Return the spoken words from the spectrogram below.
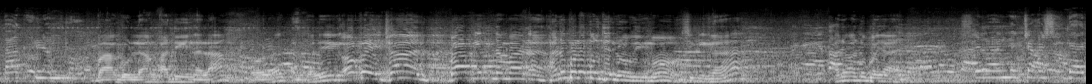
Bago lang po. Bago lang, kanina lang. Alright, ang galing. Okay, John, bakit naman, ah, ano pala itong drawing mo? Sige nga. Ano-ano ba yan? Si mama tsaka si dad,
